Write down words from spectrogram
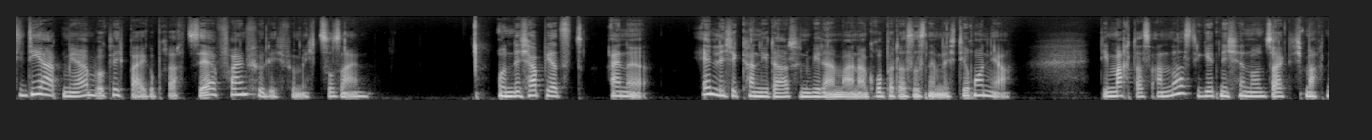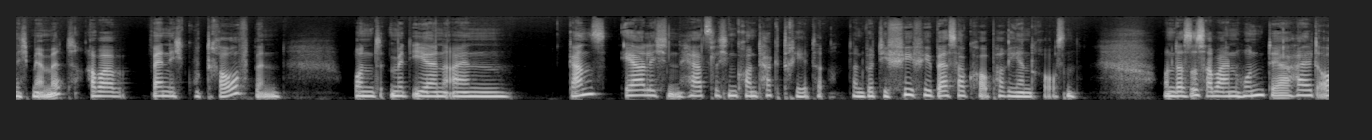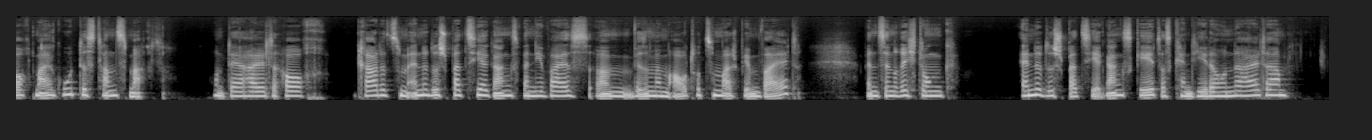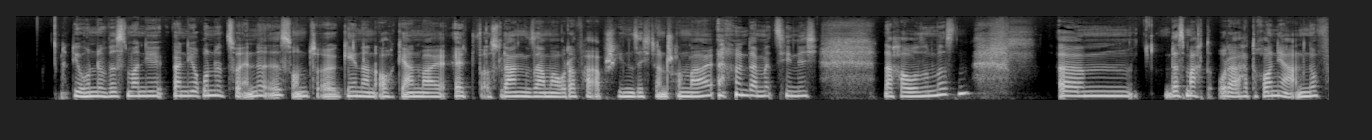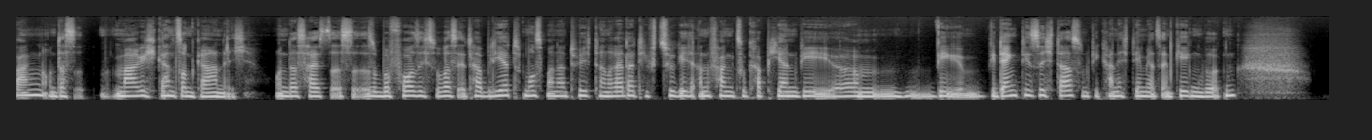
Die, die hat mir wirklich beigebracht, sehr feinfühlig für mich zu sein. Und ich habe jetzt eine ähnliche Kandidatin wieder in meiner Gruppe, das ist nämlich die Ronja. Die macht das anders, die geht nicht hin und sagt, ich mache nicht mehr mit. Aber wenn ich gut drauf bin und mit ihr in einen ganz ehrlichen, herzlichen Kontakt trete, dann wird die viel, viel besser kooperieren draußen. Und das ist aber ein Hund, der halt auch mal gut Distanz macht. Und der halt auch gerade zum Ende des Spaziergangs, wenn die weiß, ähm, wir sind mit dem Auto zum Beispiel im Wald, wenn es in Richtung Ende des Spaziergangs geht, das kennt jeder Hundehalter, die Hunde wissen, wann die, wann die Runde zu Ende ist und äh, gehen dann auch gern mal etwas langsamer oder verabschieden sich dann schon mal, damit sie nicht nach Hause müssen. Ähm, das macht oder hat Ronja angefangen und das mag ich ganz und gar nicht. Und das heißt, es, also bevor sich sowas etabliert, muss man natürlich dann relativ zügig anfangen zu kapieren, wie, ähm, wie, wie denkt die sich das und wie kann ich dem jetzt entgegenwirken.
